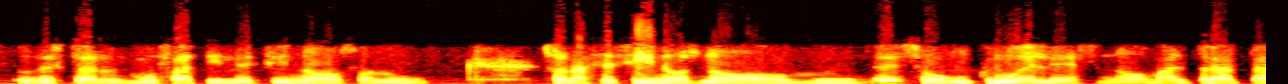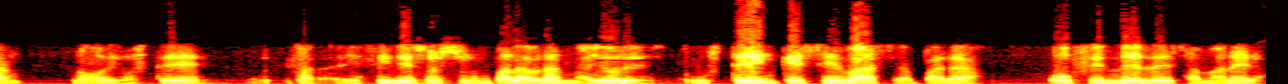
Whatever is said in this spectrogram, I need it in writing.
Entonces, claro, es muy fácil decir, no, son, son asesinos, no, eh, son crueles, no, maltratan. No, digo, usted, para decir eso son palabras mayores. ¿Usted en qué se basa para ofender de esa manera?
